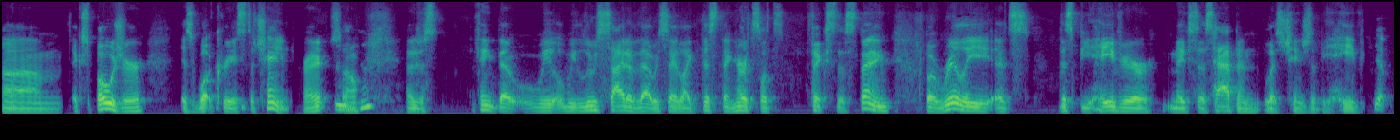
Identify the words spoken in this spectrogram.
um, exposure is what creates the change right so Mhm. i just think that we we lose sight of that we say like this thing hurts let's fix this thing but really it's this behavior makes this happen let's change the behavior Yep.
